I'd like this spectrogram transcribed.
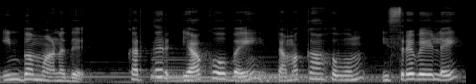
இன்பமானது. கர்த்தர் யாக்கோபை தமக்காகவும் இஸ்ரவேலை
